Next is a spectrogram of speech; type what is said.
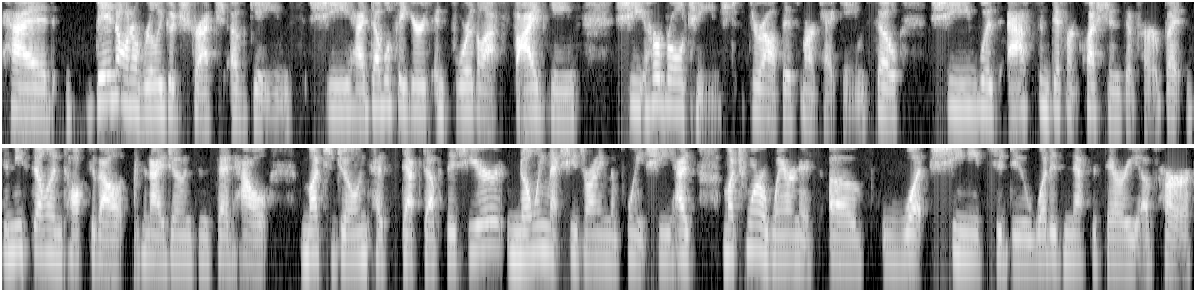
had been on a really good stretch of games. She had double figures in four of the last five games. She her role changed throughout this Marquette game. So she was asked some different questions of her. But Denise Dillon talked about Zania Jones and said how much Jones has stepped up this year, knowing that she's running the point. She has much more awareness of what she needs to do, what is necessary of her.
